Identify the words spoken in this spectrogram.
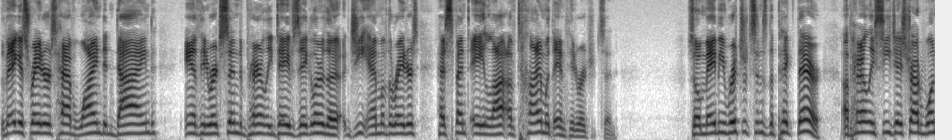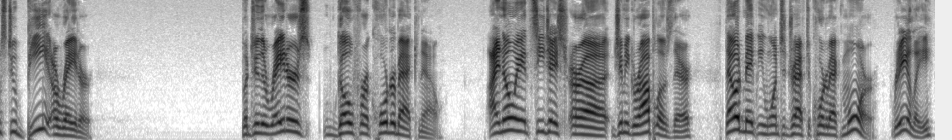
The Vegas Raiders have wined and dined Anthony Richardson. Apparently, Dave Ziegler, the GM of the Raiders, has spent a lot of time with Anthony Richardson. So maybe Richardson's the pick there. Apparently, CJ Stroud wants to be a Raider. But do the Raiders go for a quarterback now? I know it's CJ or uh, Jimmy Garoppolo's there. That would make me want to draft a quarterback more. Really,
